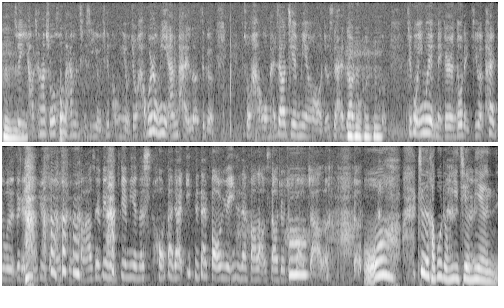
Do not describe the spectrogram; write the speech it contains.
嗯，所以好像他说后来他们其实有一些朋友就好不容易安排了这个，说好我们还是要见面哦，就是还是要如何如何。结果因为每个人都累积了太多的这个情绪想要抒发，所以变成见面的时候大家一直在抱怨，一直在发牢骚，就就爆炸了。哇，这好不容易见面。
